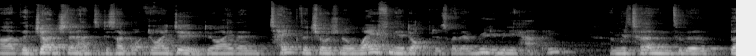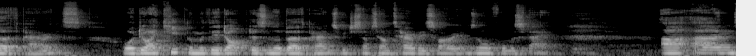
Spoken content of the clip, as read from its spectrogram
uh, the judge then had to decide what do I do? Do I then take the children away from the adopters where they're really, really happy and return them to the birth parents? Or do I keep them with the adopters and the birth parents? We just have to say, I'm terribly sorry, it was an awful mistake. Uh, and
